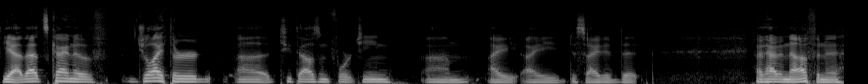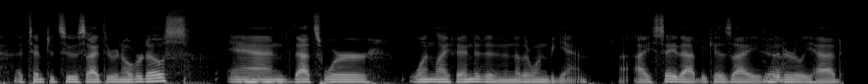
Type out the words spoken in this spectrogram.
yeah, that's kind of July third, uh, two thousand fourteen. Um, I I decided that I'd had enough and uh, attempted suicide through an overdose, and that's where one life ended and another one began. I I say that because I Yeah. literally had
